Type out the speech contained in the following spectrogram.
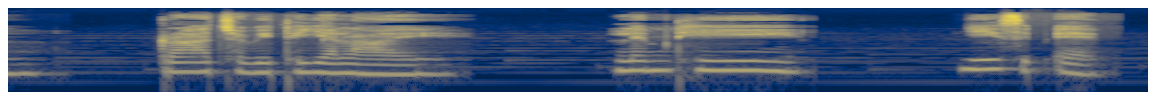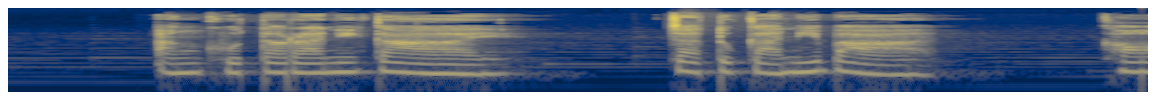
รณราชวิทยาลัย เล่มที่ 21 อังคุตรานิกายจตุการนิบาตข้อ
